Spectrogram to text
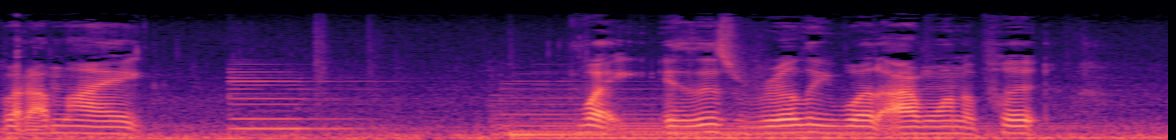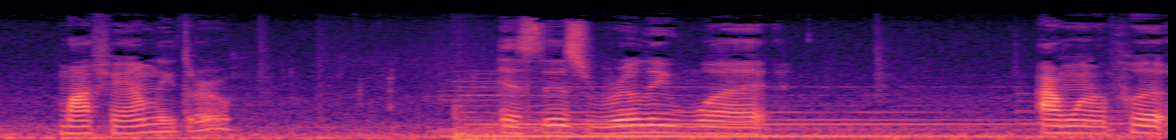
But I'm like wait, is this really what I want to put my family through? Is this really what I want to put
